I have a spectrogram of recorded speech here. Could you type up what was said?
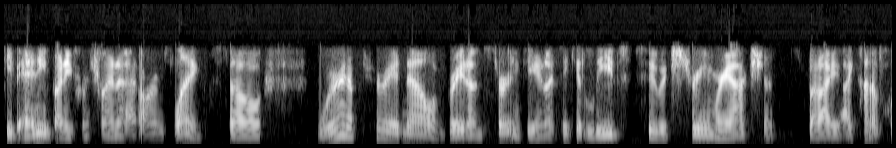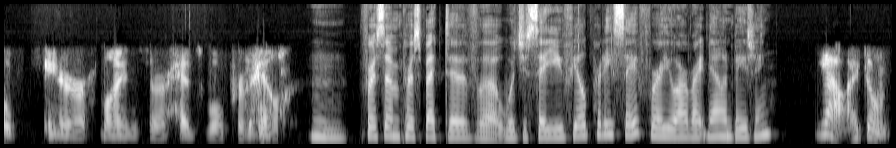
keep anybody from China at arm's length. So we're in a period now of great uncertainty, and I think it leads to extreme reactions. But I, I kind of hope saner minds or heads will prevail. Mm. For some perspective, uh, would you say you feel pretty safe where you are right now in Beijing? Yeah, I don't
